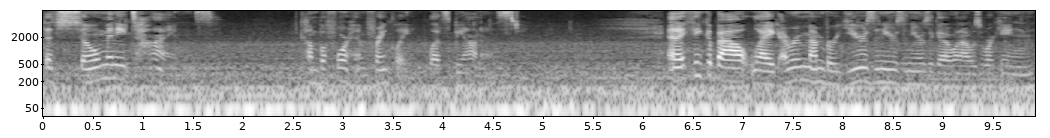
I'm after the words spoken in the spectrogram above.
that so many times come before Him, frankly, let's be honest. And I think about, like, I remember years and years and years ago when I was working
